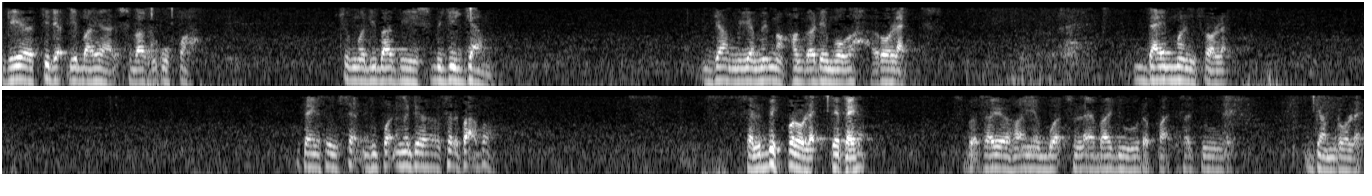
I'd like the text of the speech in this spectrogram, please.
dia tidak dibayar sebagai upah. Cuma dibagi sebiji jam. Jam yang memang harga dia murah Rolex. Diamond Rolex. Saya kata Ustaz jumpa dengan dia Ustaz dapat apa? Saya lebih Rolex saya bayar sebab saya hanya buat selai baju dapat satu jam Rolex.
